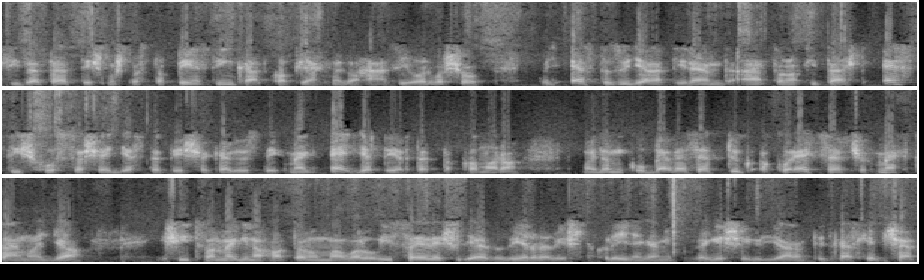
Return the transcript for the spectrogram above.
fizetett, és most azt a pénzt inkább kapják meg a házi orvosok, hogy ezt az ügyeleti rend átalakítást, ezt is hosszas egyeztetések előzték meg. Egyetértett a kamara, majd amikor bevezettük, akkor egyszer csak megtámadja, és itt van megint a hatalommal való visszaélés, ugye ez az érvelésnek a lényege, amit az egészségügyi államtitkár képvisel,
